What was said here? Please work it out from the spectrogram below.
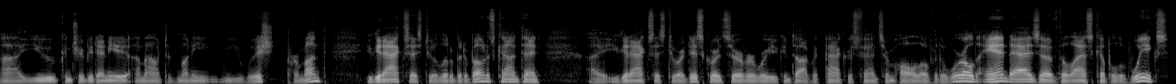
Uh, you contribute any amount of money you wish per month. You get access to a little bit of bonus content. Uh, you get access to our Discord server where you can talk with Packers fans from all over the world. And as of the last couple of weeks,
